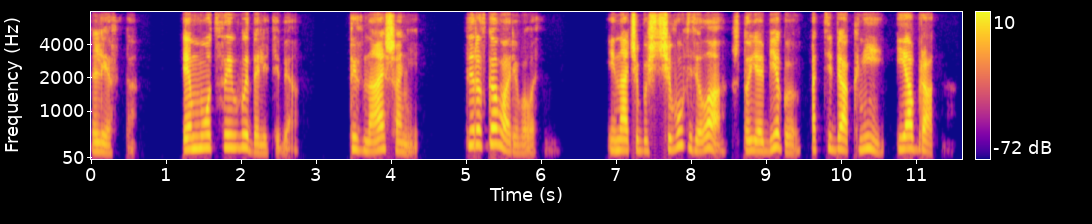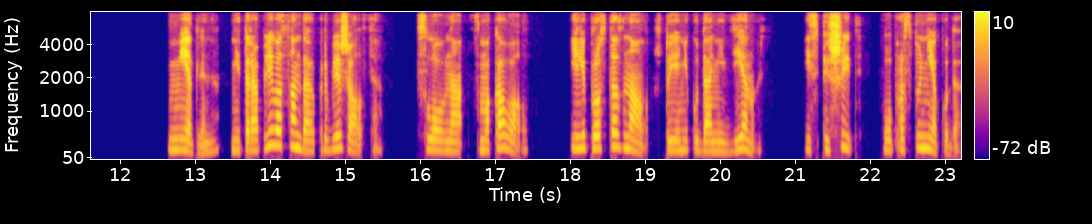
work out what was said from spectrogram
Леста. Эмоции выдали тебя. Ты знаешь о ней. Ты разговаривала с ней. Иначе бы с чего взяла, что я бегаю от тебя к ней и обратно? Медленно, неторопливо Сандар приближался, словно смаковал. Или просто знал, что я никуда не денусь, и спешить попросту некуда.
